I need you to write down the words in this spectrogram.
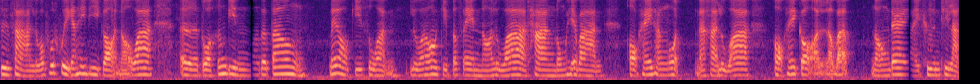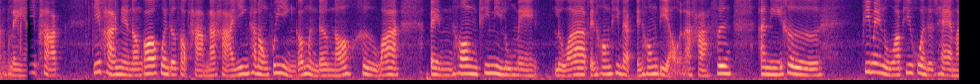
สื่อสารหรือว่าพูดคุยกันให้ดีก่อนเนาะว่าตัวเครื่องบินจะต้องได้ออกกี่ส่วน หรือว่าออกกี่เปอร์เซ็นต์เนาะหรือว่าทางโรงพยาบาลออกให้ทั้งหมดนะคะ หรือว่าออกให้ก่อนแล้วแบบน้องได้ไปคืนทีหลังเงี้ยที่พักที่พักเนี่ยน้องก็ควรจะสอบถามนะคะ ยิ่งถ้าน้องผู้หญิงก็เหมือนเดิมเนาะคือว่าเป็นห้องที่มีรูเมทหรือว่าเป็นห้องที่แบบเป็นห้องเดี่ยวนะคะ ซึ่งอันนี้คือ พี่ไม่รู้ว่าพี่ควรจะแชร์ไหม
